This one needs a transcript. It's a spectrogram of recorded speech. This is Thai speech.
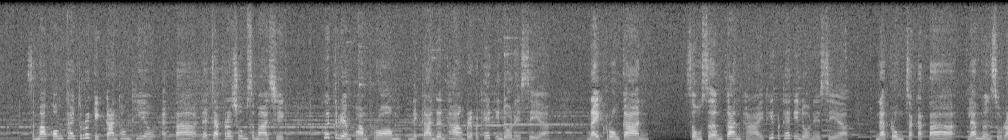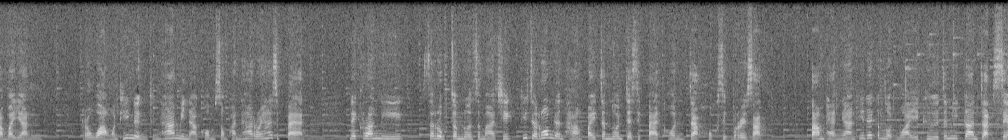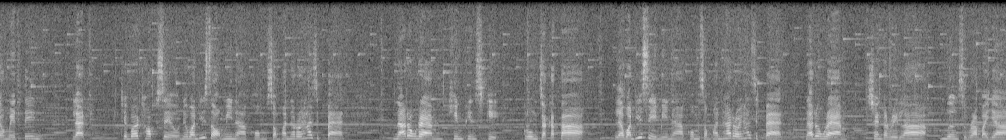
สมาคมไทยธุรกิจการท่องเที่ยวแอตตาได้จัดประชุมสมาชิก เพื่อเตรียมความพร้อมในการเดินทางไปประเทศอินโดนีเซีย ในโครงการส่งเสริมการขายที่ประเทศอินโดนีเซีย ณ กรุงจาการ์ตา และเมืองสุราบายัน ระหว่างวันที่1ถึง5มีนาคม 2558 ในครั้งนี้สรุปจำนวนสมาชิกที่จะร่วมเดินทางไปจำนวน 78 คนจาก 60 บริษัท ตามแผนงานที่ได้กำหนดไว้คือจะมีการจัดเซลล์เมตติ้งและ Table Top Sale ในวันที่ 2 มีนาคม 2558 ณ โรงแรมคิมพินสกิ กรุงจาการ์ตา และวันที่ 4 มีนาคม 2558 ณ โรงแรมเชงกรีล่า เมืองสุราบายา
